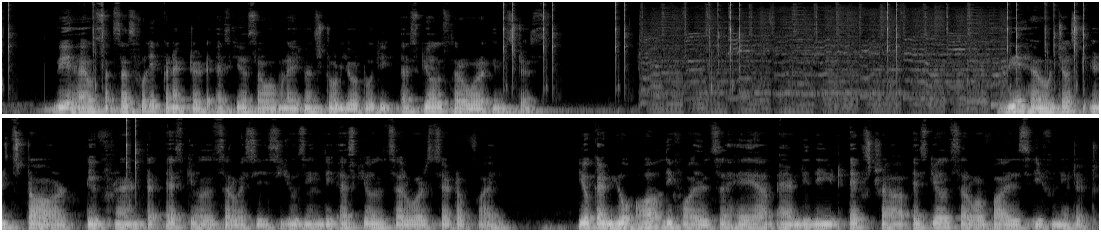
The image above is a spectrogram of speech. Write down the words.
We have successfully connected SQL Server Management Studio to the SQL Server instance. We have just installed different SQL services using the SQL Server setup file. You can view all the files here and delete extra SQL Server files if needed.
